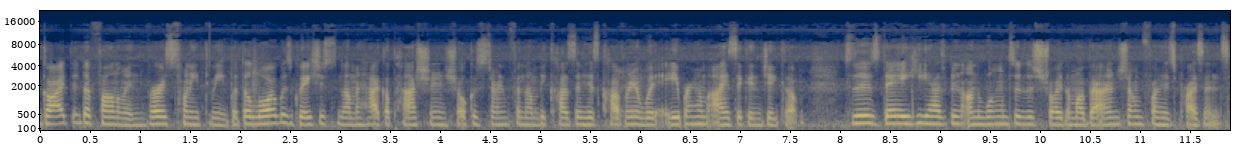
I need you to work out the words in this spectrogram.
God did the following. Verse 23. But the Lord was gracious to them and had compassion and showed concern for them because of his covenant with Abraham, Isaac, and Jacob. To this day, he has been unwilling to destroy them or banish them from his presence.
